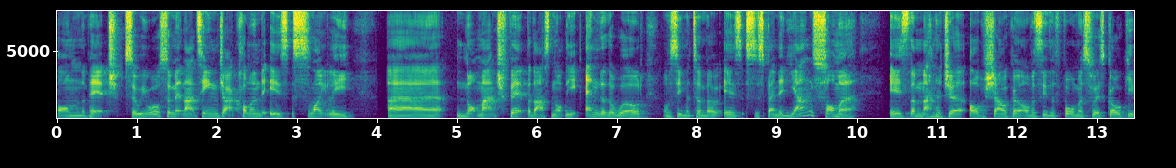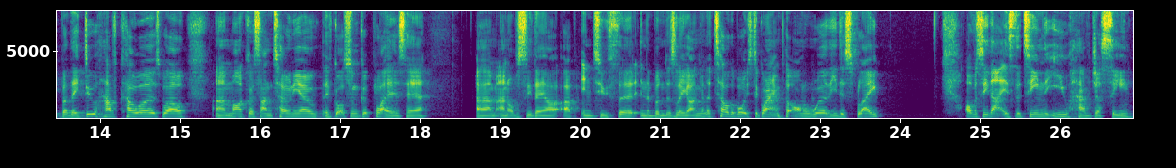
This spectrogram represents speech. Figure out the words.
on the pitch. So we will submit that team. Jack Holland is slightly uh, not match fit, but that's not the end of the world. Obviously, Matumbo is suspended. Yann Sommer is the manager of Schalke, obviously the former Swiss goalkeeper. They do have Koa as well, uh, Marcos Antonio. They've got some good players here. Um, and obviously they are up into third in the Bundesliga. I'm going to tell the boys to go out and put on a worthy display. Obviously, that is the team that you have just seen,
